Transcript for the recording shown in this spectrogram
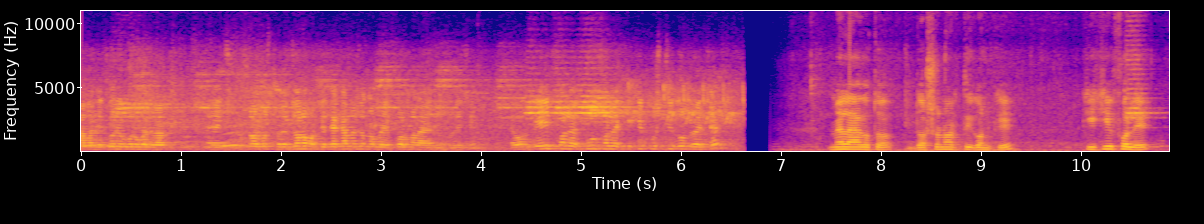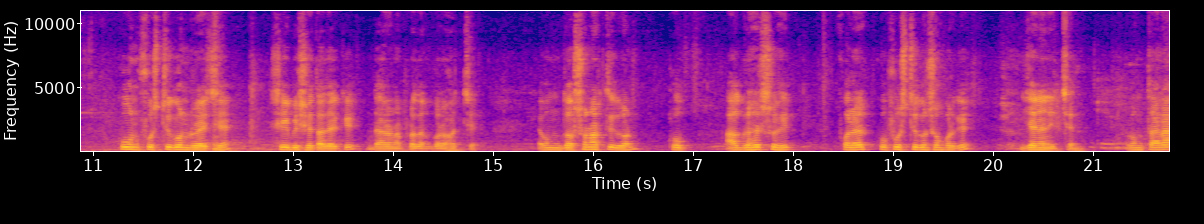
আমাদের গরিব উপজেলার আহ, সর্বস্তরের জনগণকে দেখানোর জন্য আমরা এই ফল মেলা আয়োজন করেছি। এবং এই ফলে কোন ফলে কী কী পুষ্টিগুণ রয়েছে? মেলায় আগত দর্শনার্থীগণকে কী কী ফলে কোন পুষ্টিগুণ রয়েছে সেই বিষয়ে তাদেরকে ধারণা প্রদান করা হচ্ছে। এবং দর্শনার্থীগণ খুব আগ্রহের সহিত ফলের পুষ্টিগুণ সম্পর্কে জেনে নিচ্ছেন। এবং তারা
